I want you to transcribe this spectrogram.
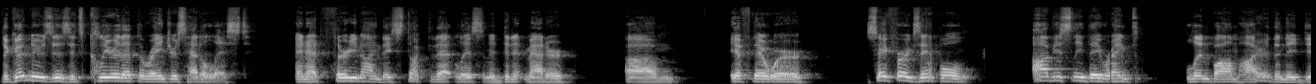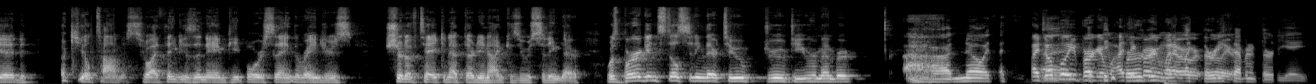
The good news is it's clear that the Rangers had a list, and at 39 they stuck to that list, and it didn't matter um, if there were, say, for example, obviously they ranked Lindbom higher than they did Akil Thomas, who I think is the name people were saying the Rangers should have taken at 39 because he was sitting there. Was Bergen still sitting there too? Drew, do you remember? Uh, no, I, I don't believe Bergen. I think, I think Bergen, went, went like 37 and 38.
